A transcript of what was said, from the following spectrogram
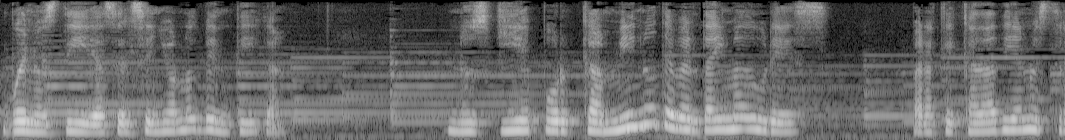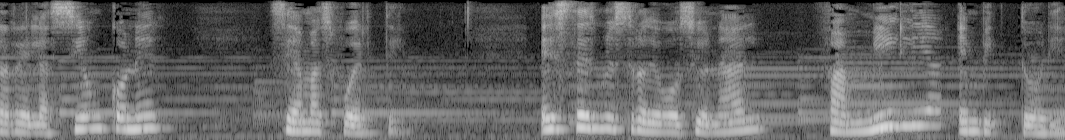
Buenos días, el Señor nos bendiga, nos guíe por camino de verdad y madurez para que cada día nuestra relación con Él sea más fuerte. Este es nuestro devocional Familia en Victoria,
